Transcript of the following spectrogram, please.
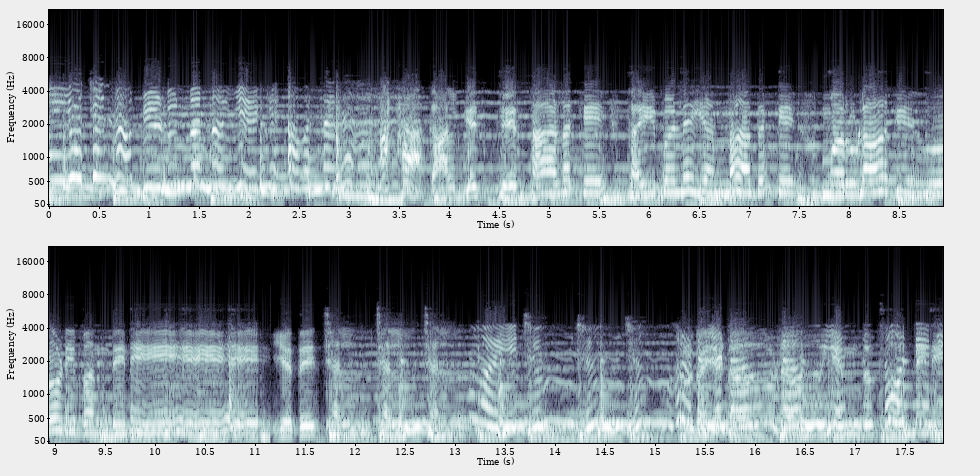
ಅಯ್ಯೋ ಚೆನ್ನ ಬಿಡು ನನ್ನ ಏಕೆ ಅವಸರ? ಕಾಲ್ಗೆಜ್ಜೆ ತಾಳಕ್ಕೆ ಕೈ ಬಳೆಯನ್ನಾದಕ್ಕೆ ಮರುಳಾಗಿ ಓಡಿ ಬಂದಿನೇ. ಎದೆ ಛಲ್ ಛಲ್ ಛಲ್ ಮೈ ಝುಮ್. ಹೃದಯ ಡೌ ಡೌ ಎಂದು ಸೋತೆನೆ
